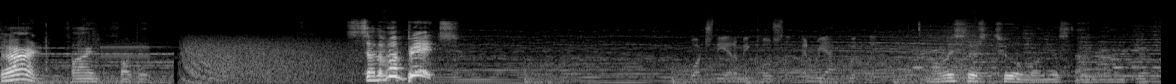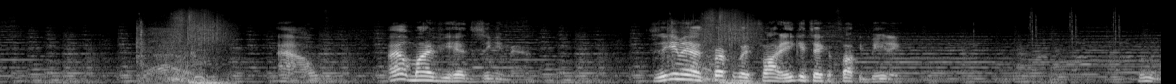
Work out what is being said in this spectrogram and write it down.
Turn! Fine, fuck it. Son of a bitch! Watch the enemy closely and react quickly. At least there's two of them this time around. Ow. I don't mind if you hit Ziggy Man. Ziggy Man is perfectly fine. He can take a fucking beating. Ooh.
